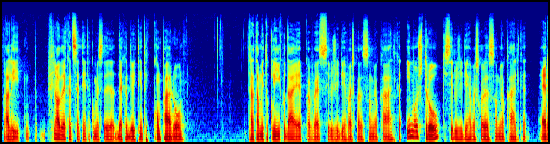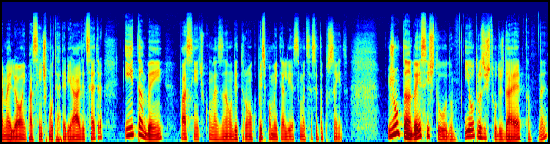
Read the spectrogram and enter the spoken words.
ali, final da década de 70, começo da década de 80, que comparou tratamento clínico da época versus cirurgia de revascularização miocárdica e mostrou que cirurgia de revascularização miocárdica era melhor em pacientes multiarteriais, etc. E também pacientes com lesão de tronco, principalmente ali acima de 60%. Juntando esse estudo e outros estudos da época, né,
